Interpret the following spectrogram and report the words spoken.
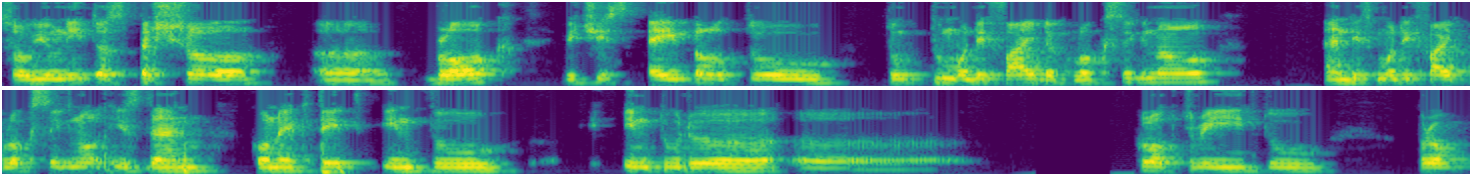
so you need a special uh, block which is able to, to, to modify the clock signal. And this modified clock signal is then connected into, into the uh, clock tree to, pro,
